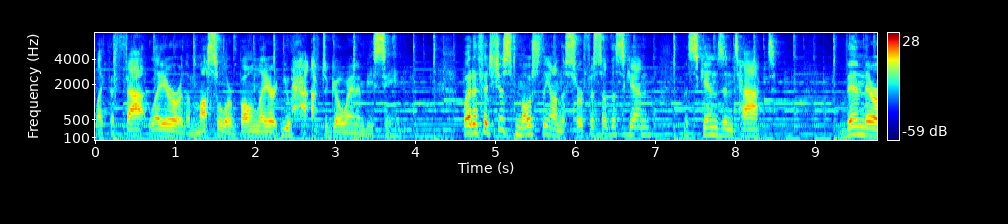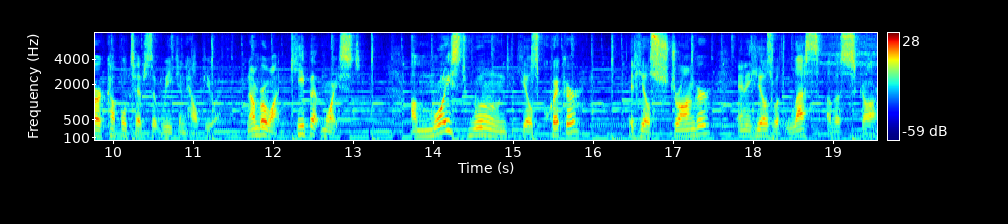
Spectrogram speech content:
like the fat layer or the muscle or bone layer, you have to go in and be seen. But if it's just mostly on the surface of the skin, the skin's intact, then there are a couple tips that we can help you with. Number one, keep it moist. A moist wound heals quicker, it heals stronger, and it heals with less of a scar.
